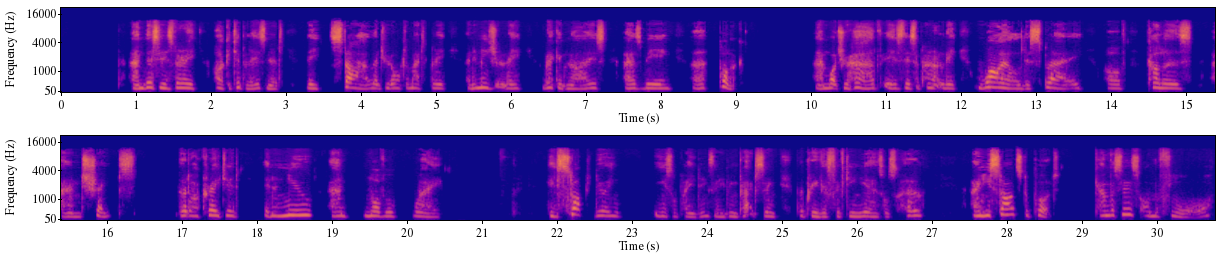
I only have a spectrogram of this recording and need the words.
And this is very archetypal, isn't it? The style that you'd automatically and immediately recognize as being uh, Pollock. And what you have is this apparently wild display of colors and shapes that are created in a new and novel way. He stopped doing easel paintings that he'd been practicing for the previous 15 years or so, and he starts to put canvases on the floor.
